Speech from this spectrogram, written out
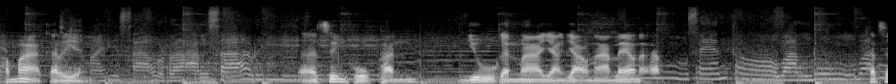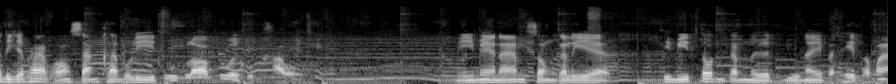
พม่ากะเหรี่ยงเอ่อซึ่งผูกพันอยู่กันมาอย่างยาวนานแล้วนะครับ ทัศนียภาพของสังขละบุรีถูกล้อมด้วยขุนเขา มีแม่น้ำซองกะเลีย ที่มีต้นกำเนิดอยู่ในประเทศพม่า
